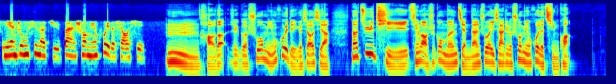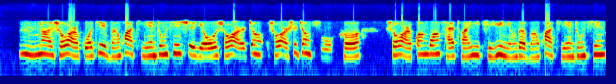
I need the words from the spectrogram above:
体验中心呢举办说明会的消息。嗯，好的，这个说明会的一个消息啊，那具体请老师跟我们简单说一下这个说明会的情况。嗯，那首尔国际文化体验中心是由首尔政首尔市政府和首尔观光财团一起运营的文化体验中心。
